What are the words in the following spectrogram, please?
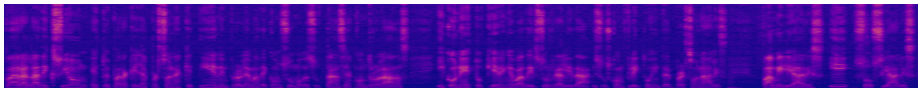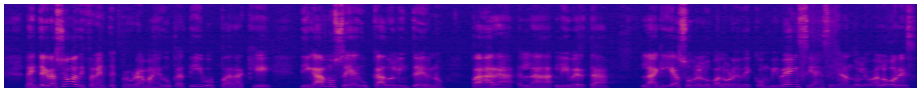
para la adicción, esto es para aquellas personas que tienen problemas de consumo de sustancias controladas y con esto quieren evadir su realidad y sus conflictos interpersonales, familiares y sociales. La integración a diferentes programas educativos para que, digamos, sea educado el interno para la libertad. La guía sobre los valores de convivencia, enseñándole valores,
